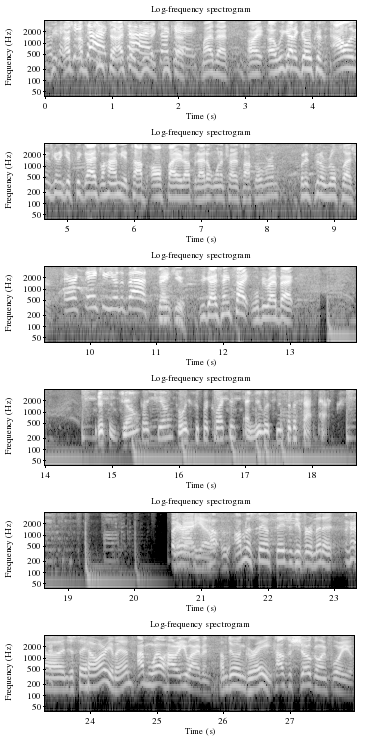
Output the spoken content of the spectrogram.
Okay, Z- I'm, I'm Kita, Kita. I said Kita, Zeta. it's Kita. okay. My bad. All right, uh, we got to go because Alan is going to get the guys behind me at Topps all fired up, and I don't want to try to talk over them. But it's been a real pleasure. Eric, thank you. You're the best. Thank, you. you. guys hang tight. We'll be right back. This is Joe Garcia, Toy Super Collector, and you're listening to the Fat Packs. Hey, How, I'm going to stay on stage with you for a minute uh, and just say, how are you, man? I'm well. How are you, Ivan? I'm doing great. How's the show going for you?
